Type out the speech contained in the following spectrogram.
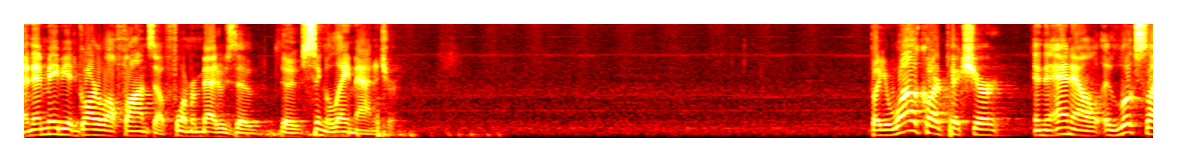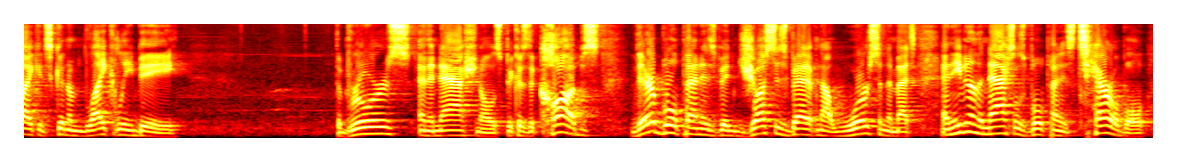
And then maybe Edgardo Alfonzo, former Met, who's the, the single A manager. But your wild card picture in the NL, it looks like it's going to likely be the Brewers and the Nationals because the Cubs, their bullpen has been just as bad, if not worse, than the Mets. And even though the Nationals' bullpen is terrible,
